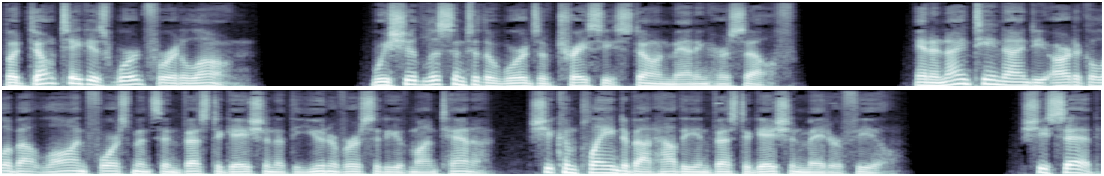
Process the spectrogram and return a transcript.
But don't take his word for it alone. We should listen to the words of Tracy Stone Manning herself. In a 1990 article about law enforcement's investigation at the University of Montana, she complained about how the investigation made her feel. She said,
